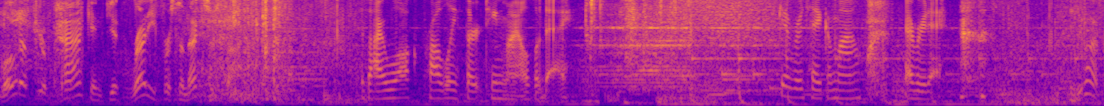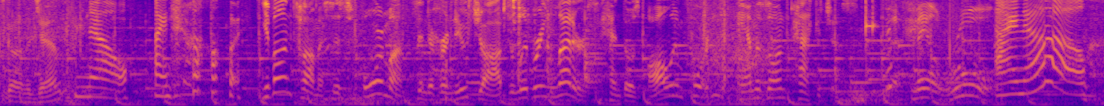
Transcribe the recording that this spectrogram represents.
load up your pack and get ready for some exercise. Because I walk probably 13 miles a day. Give or take a mile every day. You don't have to go to the gym. no, I don't. Yvonne Thomas is four months into her new job delivering letters and those all important Amazon packages. This mail rules. I know.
